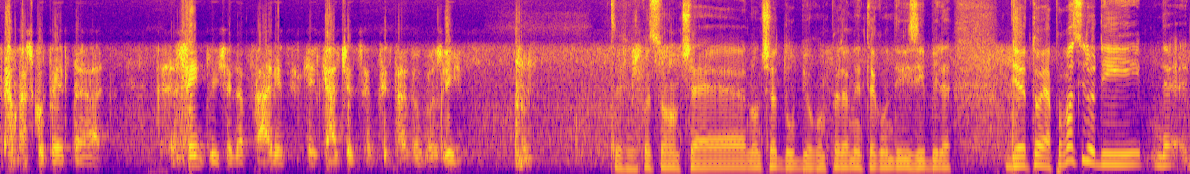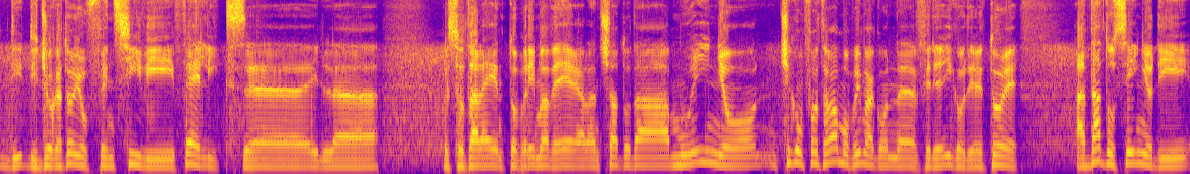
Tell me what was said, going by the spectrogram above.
è una scoperta eh, semplice da fare perché il calcio è sempre stato così. Sì, questo non c'è, non c'è, dubbio, completamente condivisibile. Direttore, a proposito di, di, di giocatori offensivi, Felix, eh, il questo talento primavera lanciato da Murigno. Ci confrontavamo prima con Federico, direttore ha dato segno di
